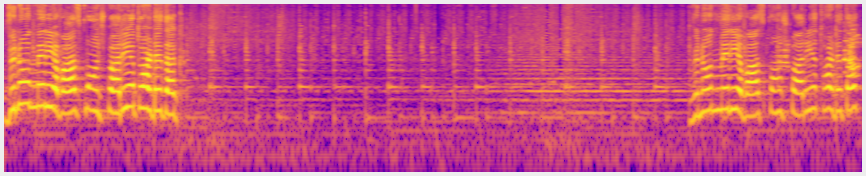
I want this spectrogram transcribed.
ਵਿਨੋਦ ਮੇਰੀ ਆਵਾਜ਼ ਪਹੁੰਚ ਪਾ ਰਹੀ ਹੈ ਤੁਹਾਡੇ ਤੱਕ? ਵਿਨੋਦ ਮੇਰੀ ਆਵਾਜ਼ ਪਹੁੰਚ ਪਾ ਰਹੀ ਹੈ ਤੁਹਾਡੇ ਤੱਕ?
